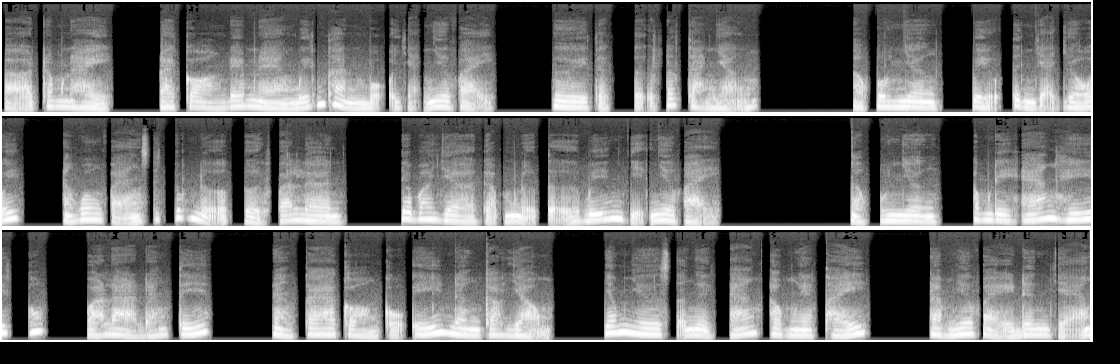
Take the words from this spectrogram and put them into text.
ở trong này, lại còn đem nàng biến thành bộ dạng như vậy. Ngươi thật sự rất tàn nhẫn. Ngọc Phu Nhân biểu tình giả dối, hàng quân vạn sẽ chút nữa cười phá lên, chưa bao giờ gặp nữ tử biến diễn như vậy. Ngọc Phu Nhân không đi hán hí khúc, quả là đáng tiếc. Nàng ta còn cố ý nâng cao giọng, giống như sợ người khác không nghe thấy. Làm như vậy đơn giản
